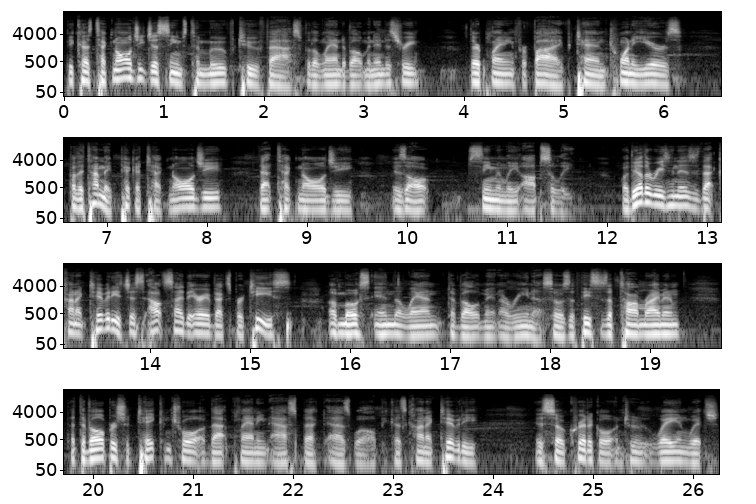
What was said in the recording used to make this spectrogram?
because technology just seems to move too fast for the land development industry. They're planning for 5, 10, 20 years. By the time they pick a technology, that technology is all seemingly obsolete. Well, the other reason is, is that connectivity is just outside the area of expertise of most in the land development arena. So, it's the thesis of Tom Reiman that developers should take control of that planning aspect as well, because connectivity is so critical into the way in which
